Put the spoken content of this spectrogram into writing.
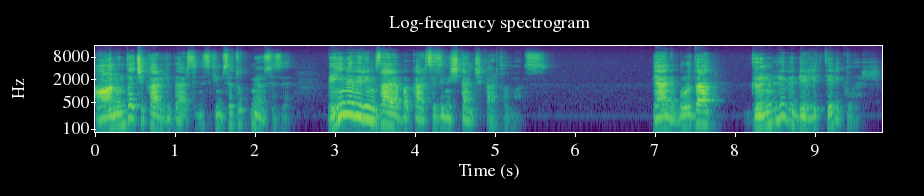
Anında çıkar gidersiniz. Kimse tutmuyor sizi. Ve yine bir imzaya bakar sizin işten çıkartılmanız. Yani burada gönüllü bir birliktelik var.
